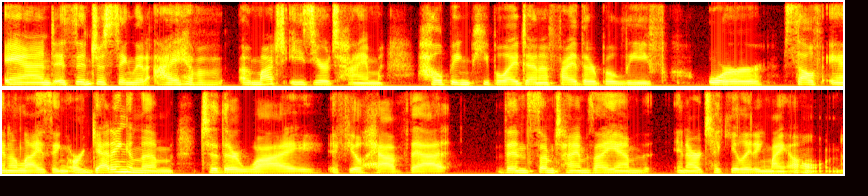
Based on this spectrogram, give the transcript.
And it's interesting that I have a, much easier time helping people identify their belief or self analyzing or getting them to their why, if you'll have that, than sometimes I am in articulating my own.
